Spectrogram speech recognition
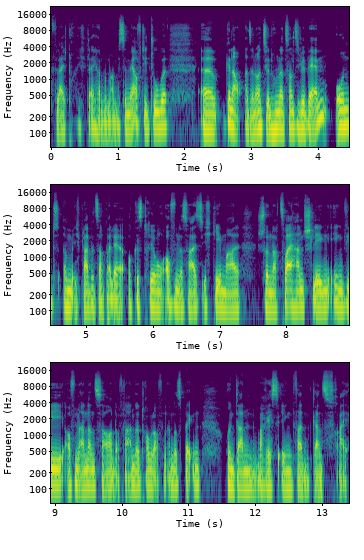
Vielleicht drücke ich gleich auch nochmal ein bisschen mehr auf die Tube. Äh, genau, also 90 und 120 BPM. Und ähm, ich bleibe jetzt auch bei der Orchestrierung offen. Das heißt, ich gehe mal schon nach zwei Handschlägen irgendwie auf einen anderen Sound, auf eine andere Trommel, auf ein anderes Becken. Und dann mache ich es irgendwann ganz frei.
